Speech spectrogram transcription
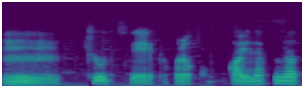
うん、そうですね。だから今回なくなっ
